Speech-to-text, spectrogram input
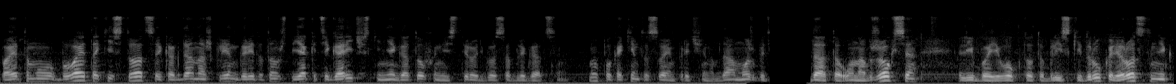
Поэтому бывают такие ситуации, когда наш клиент говорит о том, что я категорически не готов инвестировать в гособлигации. Ну, по каким-то своим причинам, да, может быть, когда-то он обжегся, либо его кто-то близкий друг или родственник.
